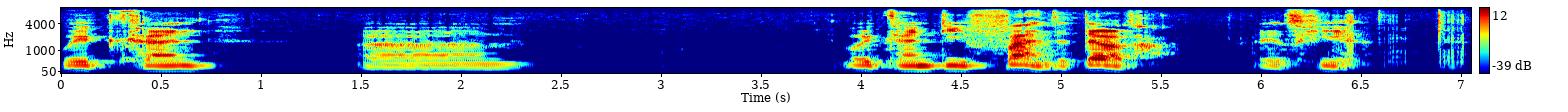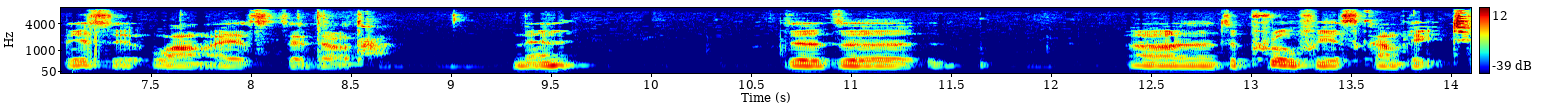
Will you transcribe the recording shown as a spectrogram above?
we can um, we can define the delta is here. This one is the delta. Then the the uh, the proof is complete.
